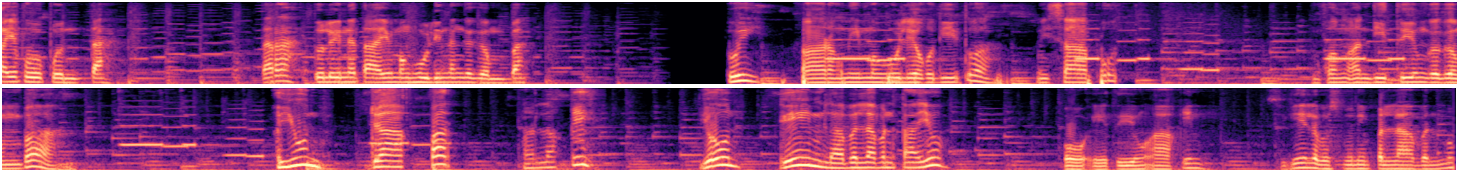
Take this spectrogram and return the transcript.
kayo pupunta? Tara, tuloy na tayo manghuli ng gagamba. Uy, parang may mahuli ako dito ah. May sapot. Mukhang andito yung gagamba. Ayun, jackpot. Malaki. Yun, game, laban-laban tayo. Oh, ito yung akin. Sige, labas mo na yung panlaban mo.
